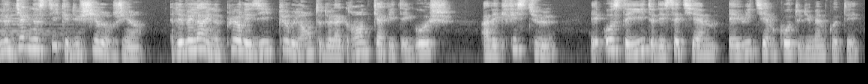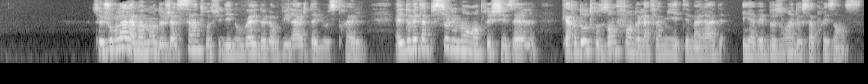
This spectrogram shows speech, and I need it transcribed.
Le diagnostic du chirurgien révéla une pleurésie purulente de la grande cavité gauche avec fistule et ostéite des septième et huitième côtes du même côté. Ce jour-là, la maman de Jacinthe reçut des nouvelles de leur village d'Alioustrel. Elle devait absolument rentrer chez elle, car d'autres enfants de la famille étaient malades et avaient besoin de sa présence.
